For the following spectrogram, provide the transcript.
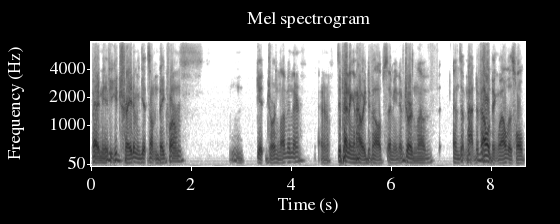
but i mean if you could trade him and get something big for him get jordan love in there i don't know depending on how he develops i mean if jordan love ends up not developing well this whole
